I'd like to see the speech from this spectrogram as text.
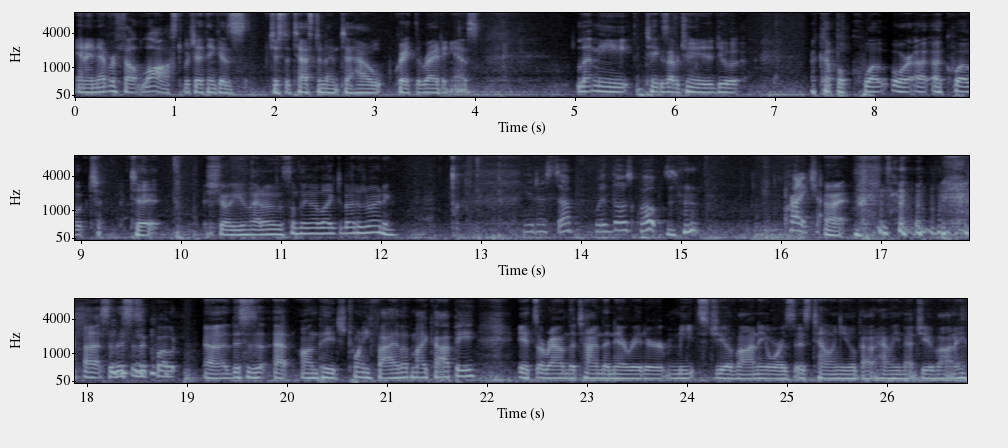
And I never felt lost, which I think is just a testament to how great the writing is. Let me take this opportunity to do a, couple quote or a, a quote to show you how to, something I liked about his writing. Hit us up with those quotes. Karate chop. All right. uh, so this is a quote. Uh, this is at on page 25 of my copy. It's around the time the narrator meets Giovanni or is, is telling you about how he met Giovanni.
